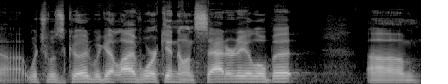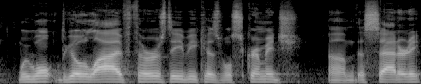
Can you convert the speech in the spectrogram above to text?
uh, which was good. We got live work in on Saturday a little bit. Um, we won't go live Thursday because we'll scrimmage um, this Saturday.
